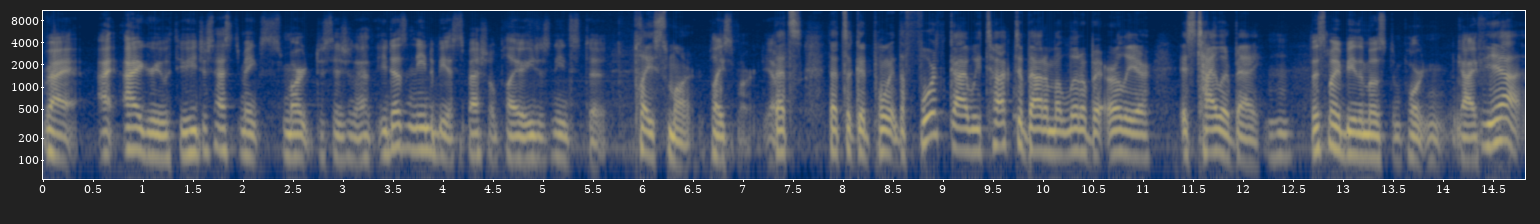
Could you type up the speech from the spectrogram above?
Right. I, I agree with you. He just has to make smart decisions. He doesn't need to be a special player. He just needs to play smart. Play smart. Yep. That's that's a good point. The fourth guy we talked about him a little bit earlier is Tyler Bey. Mm-hmm. This might be the most important guy. for Yeah,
